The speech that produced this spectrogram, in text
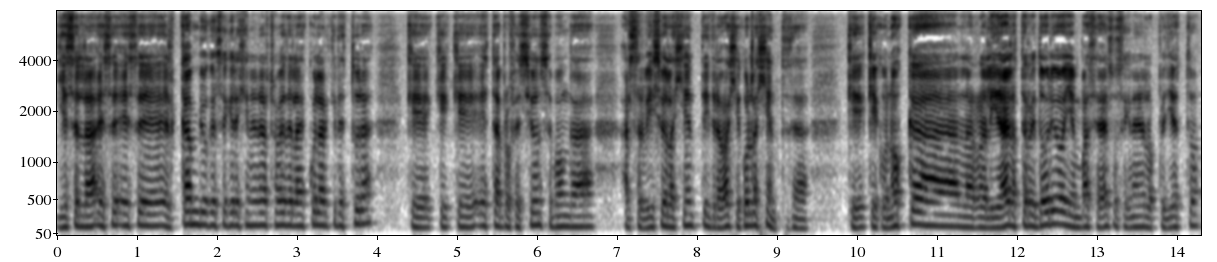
Y ese es, la, ese, ese es el cambio que se quiere generar a través de la Escuela de Arquitectura, que, que, que, esta profesión se ponga al servicio de la gente y trabaje con la gente. O sea, que, conozca la realidad de los territorios y en base a eso se generen los proyectos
